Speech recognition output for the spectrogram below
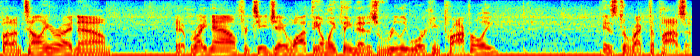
But I'm telling you right now, it, right now for TJ Watt, the only thing that is really working properly is direct deposit.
